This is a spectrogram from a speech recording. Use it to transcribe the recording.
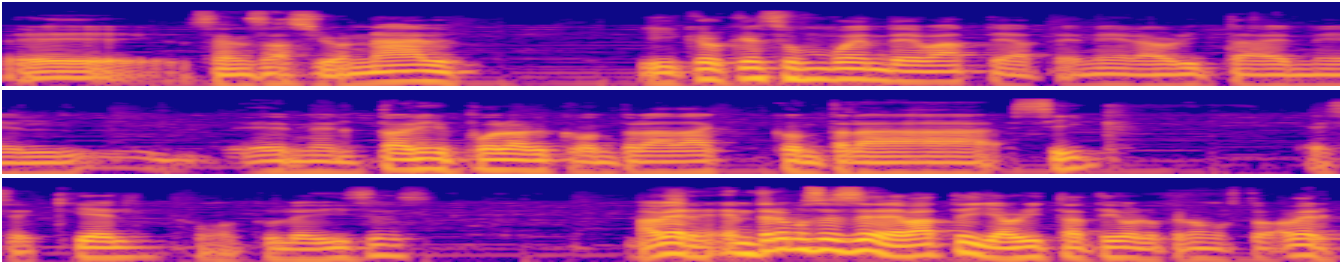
eh, sensacional. Y creo que es un buen debate a tener ahorita en el, en el Tony Pollard contra Dak, contra Zeke, Ezequiel, como tú le dices. A ver, entremos a ese debate y ahorita te digo lo que nos gustó. A ver,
